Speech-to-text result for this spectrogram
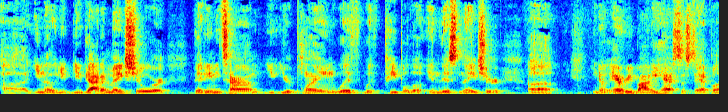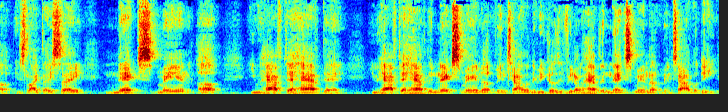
Uh, you know, you, you got to make sure that anytime you, are playing with, with people in this nature, uh, you know, everybody has to step up. It's like they say, next man up. You have to have that. You have to have the next man up mentality because if you don't have the next man up mentality,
